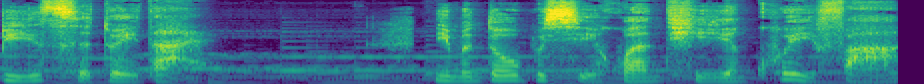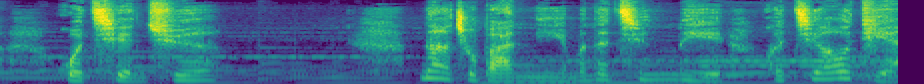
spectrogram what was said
彼此对待。你们都不喜欢体验匮乏或欠缺，那就把你们的精力和焦点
